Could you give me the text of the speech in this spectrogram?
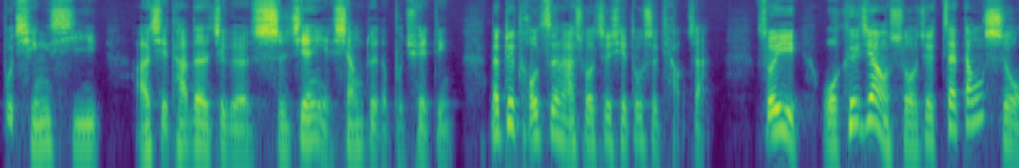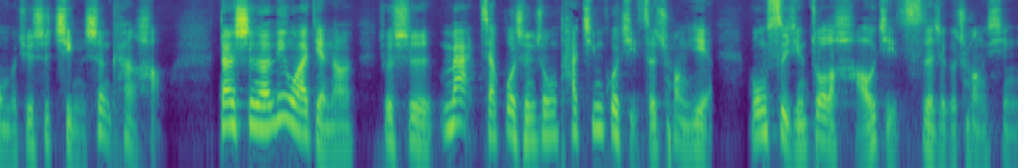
不清晰，而且它的这个时间也相对的不确定。那对投资人来说，这些都是挑战。所以我可以这样说，就在当时我们就是谨慎看好。但是呢，另外一点呢，就是 Matt 在过程中他经过几次创业，公司已经做了好几次的这个创新，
